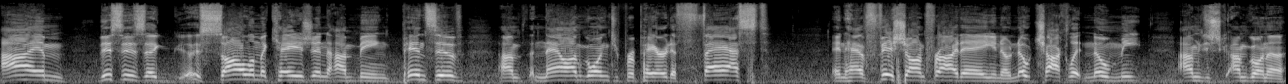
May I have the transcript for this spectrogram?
I am. This is a, a solemn occasion. I'm being pensive. I'm, now I'm going to prepare to fast and have fish on Friday. You know, no chocolate, no meat. I'm just. I'm gonna.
